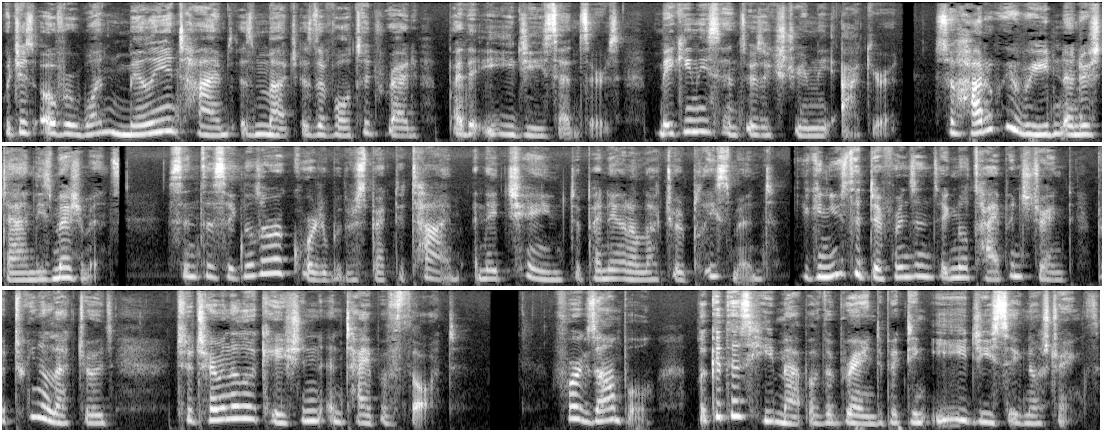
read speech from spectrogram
which is over 1 million times as much as the voltage read by the EEG sensors, making these sensors extremely accurate. So, how do we read and understand these measurements? Since the signals are recorded with respect to time and they change depending on electrode placement, you can use the difference in signal type and strength between electrodes to determine the location and type of thought. For example, Look at this heat map of the brain depicting EEG signal strength,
